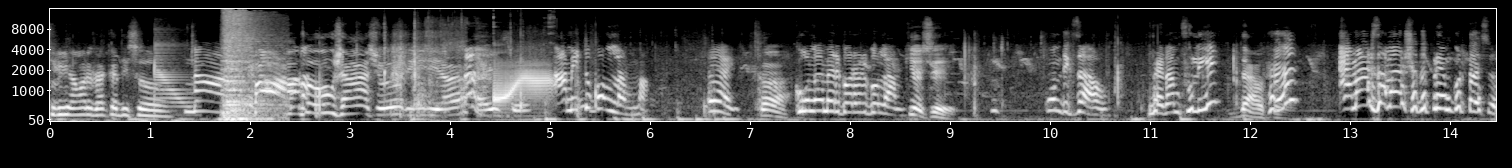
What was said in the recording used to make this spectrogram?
তুমি আমার ধাক্কা দিছো? না। আমি তো বললাম না। এই গোলামের ঘরের গোলাম। কি আছে কোন দিক যাও? ম্যাডাম ফুলি? যাও হ্যাঁ? আমার জামাইয়ের সাথে প্রেম করতেছো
